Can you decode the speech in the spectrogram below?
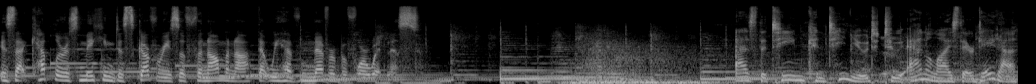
is that Kepler is making discoveries of phenomena that we have never before witnessed. As the team continued to analyze their data,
